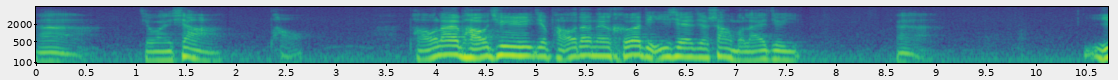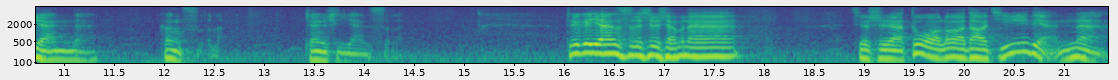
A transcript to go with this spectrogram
啊，就往下跑，跑来跑去，就跑到那河底下，就上不来，就，啊，淹的更死了，真是淹死了。这个淹死是什么呢？就是，堕落到极点呢。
